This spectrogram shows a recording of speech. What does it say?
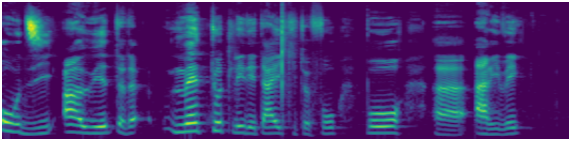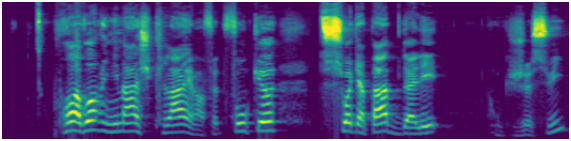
Audi A8. Mets tous les détails qu'il te faut pour arriver, pour avoir une image claire en fait. Il faut que tu sois capable d'aller donc je suis,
